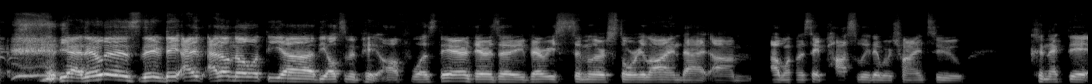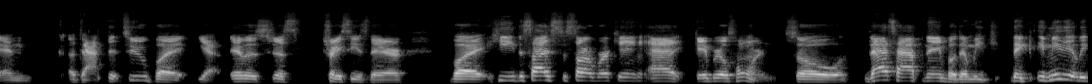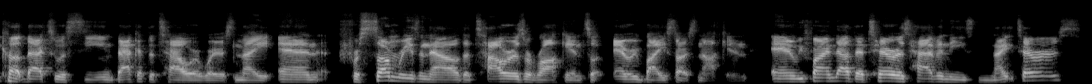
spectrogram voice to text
yeah. There was they. they I, I don't know what the uh the ultimate payoff was there. There's a very similar storyline that um I want to say possibly they were trying to connect it and adapt it to, but yeah, it was just Tracy's there. but he decides to start working at Gabriel's horn. So that's happening, but then we they immediately cut back to a scene back at the tower where it's night, and for some reason now the towers are rocking, so everybody starts knocking, and we find out that Tara is having these night terrors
